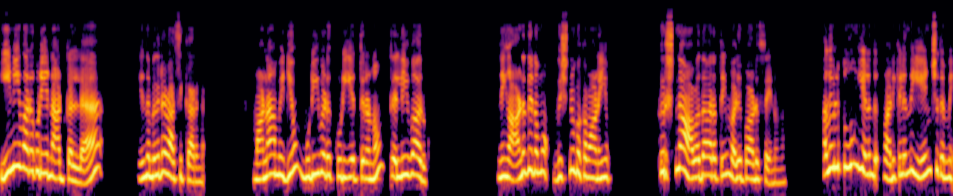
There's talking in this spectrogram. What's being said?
இனி வரக்கூடிய நாட்கள்ல இந்த மாதிரி ராசிக்காரங்க மன அமைதியும் முடிவெடக்கூடிய திறனும் தெளிவா இருக்கும். நீங்க அனுதினமும் விஷ்ணு பகவானையும் கிருஷ்ண அவதாரத்தையும் வழிபாடு செய்யணுங்க. அதுல தூங்கி எழுந்து படிக்கல இருந்து ஏஞ்சதுமே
